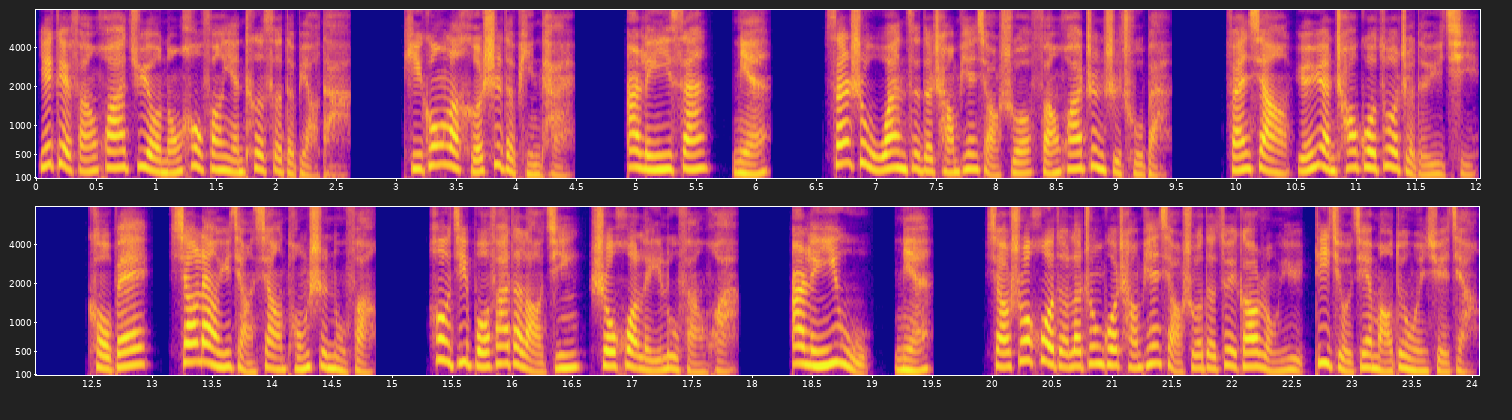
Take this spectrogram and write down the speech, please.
也给繁花具有浓厚方言特色的表达提供了合适的平台。二零一三年，三十五万字的长篇小说《繁花》正式出版，反响远远超过作者的预期。口碑、销量与奖项同时怒放，厚积薄发的老金收获了一路繁花。二零一五年，小说获得了中国长篇小说的最高荣誉——第九届茅盾文学奖。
